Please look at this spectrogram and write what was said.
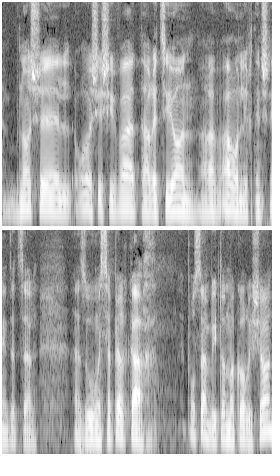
בנו של ראש ישיבת הר עציון, הרב אהרון ליכטנשטיין זצ"ל. אז הוא מספר כך, פורסם בעיתון מקור ראשון.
